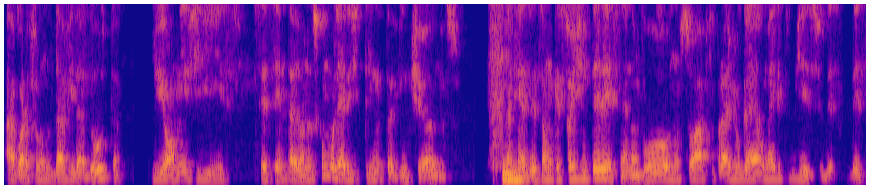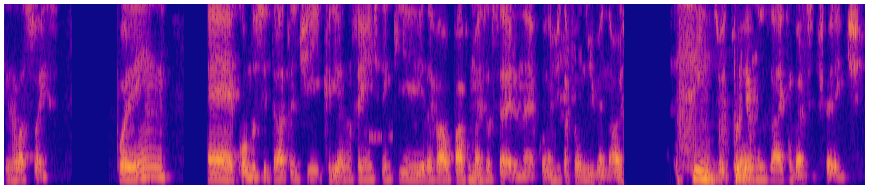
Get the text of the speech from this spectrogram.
agora falando da vida adulta, de homens de 60 anos com mulheres de 30, 20 anos. Sim. Assim, às vezes são questões de interesse, né? Não vou, não sou apto para julgar o mérito disso, desse, dessas relações. Porém, é, quando se trata de criança, a gente tem que levar o papo mais a sério, né? Quando a gente está falando de menores, Sim. 18 porque... anos, aí conversa diferente.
